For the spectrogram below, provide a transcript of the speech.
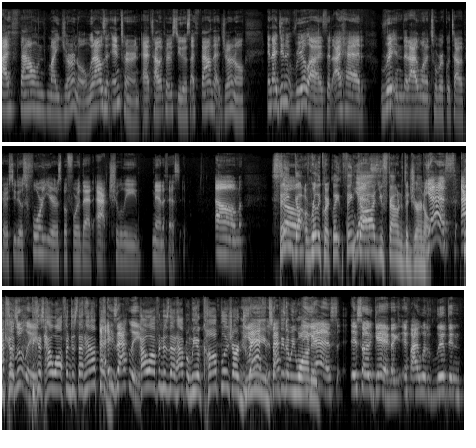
I found my journal. When I was an intern at Tyler Perry Studios, I found that journal and I didn't realize that I had written that I wanted to work with Tyler Perry Studios 4 years before that actually manifested. Um Thank so- God, really quickly, thank Yes. God you found the journal. Yes, Because, absolutely. Because how often does that happen? exactly. How often does that happen? We accomplish our dream, Yes, something that we wanted. Yes. And so again, like if I would have lived in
